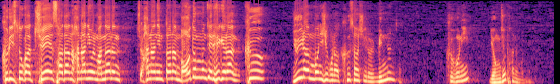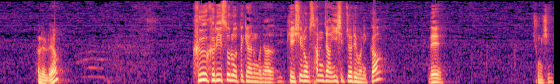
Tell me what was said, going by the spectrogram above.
그리스도가 죄, 사단, 하나님을 만나는 하나님 떠난 모든 문제를 해결한 그 유일한 분이시구나. 그 사실을 믿는 자. 그분이 영접하는 겁니다. 할렐루야. 그 그리스도를 어떻게 하는 거냐? 계시록 3장 20절에 보니까 내 중심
